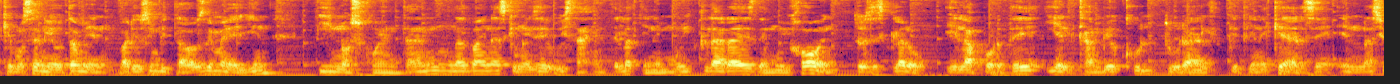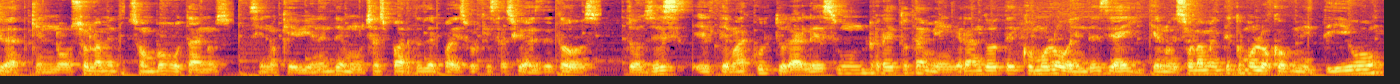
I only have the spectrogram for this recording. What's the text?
que hemos tenido también varios invitados de Medellín y nos cuentan unas vainas que uno dice, uy, esta gente la tiene muy clara desde muy joven. Entonces, claro, el aporte y el cambio cultural que tiene que darse en una ciudad que no solamente son bogotanos, sino que vienen de muchas partes del país porque esta ciudad es de todos. Entonces, el tema cultural es un reto también grandote, cómo lo ven desde ahí, que no es solamente como lo cognitivo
